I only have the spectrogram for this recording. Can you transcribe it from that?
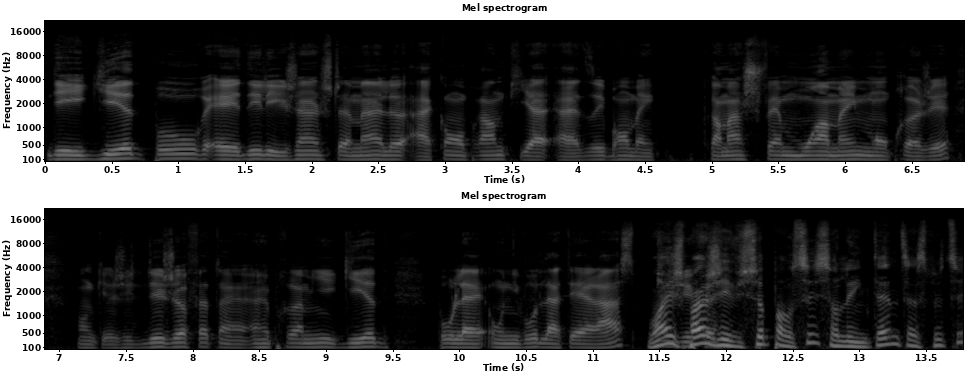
des guides pour aider les gens justement là, à comprendre puis à, à dire, bon, ben, comment je fais moi-même mon projet. Donc, j'ai déjà fait un, un premier guide pour la- au niveau de la terrasse. Ouais, je pense que j'ai vu ça passer sur LinkedIn, ça se peut-tu?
